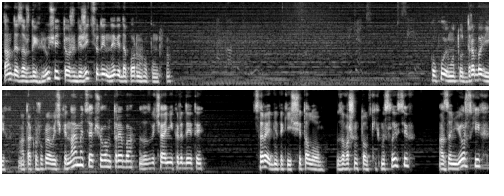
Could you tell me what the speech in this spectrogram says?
там де завжди глючить, тож біжіть сюди не від опорного пункту. Купуємо тут дробовік, а також рукавички наймиця, якщо вам треба, за звичайні кредити. Середній такий щиталом за вашингтонських мисливців, а за нью-йоркських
